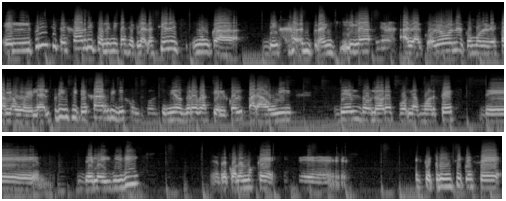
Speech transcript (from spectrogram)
El príncipe Harry, polémicas declaraciones, nunca dejan tranquila a la corona como debe estar la abuela. El príncipe Harry dijo que consumió drogas y alcohol para huir del dolor por la muerte de, de Lady Di. Eh, recordemos que este, este, príncipe se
